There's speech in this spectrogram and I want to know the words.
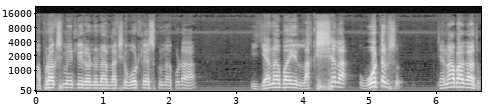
అప్రాక్సిమేట్లీ రెండున్నర లక్ష ఓట్లు వేసుకున్నా కూడా ఎనభై లక్షల ఓటర్స్. జనాభా కాదు.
